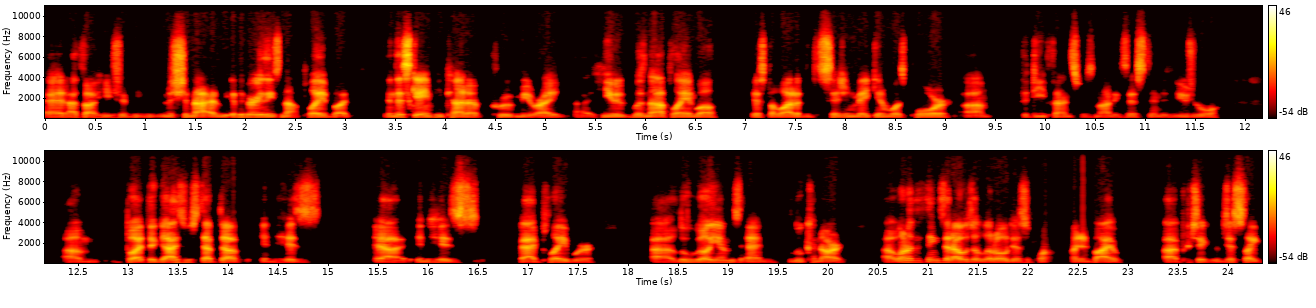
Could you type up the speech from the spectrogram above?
and I thought he should be should not at the very least not play, but in this game, he kind of proved me right. Uh, he was not playing well. Just a lot of the decision making was poor. Um, the defense was non-existent as usual. Um, but the guys who stepped up in his uh, in his bad play were uh, Lou Williams and Lou Kennard. Uh, one of the things that I was a little disappointed by, uh, particularly just like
